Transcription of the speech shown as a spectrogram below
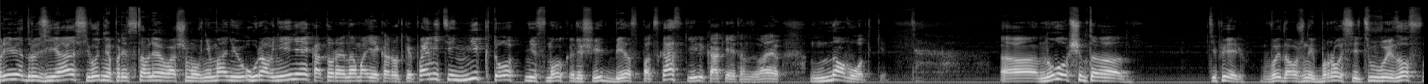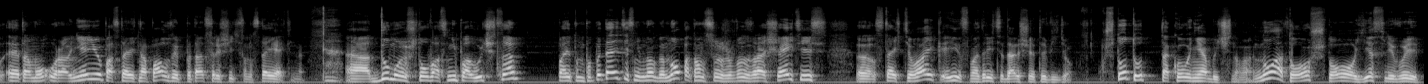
Привет, друзья! Сегодня представляю вашему вниманию уравнение, которое на моей короткой памяти никто не смог решить без подсказки или, как я это называю, наводки. А, ну, в общем-то, теперь вы должны бросить вызов этому уравнению, поставить на паузу и пытаться решить самостоятельно. А, думаю, что у вас не получится, поэтому попытайтесь немного, но потом все же возвращайтесь, э, ставьте лайк и смотрите дальше это видео. Что тут такого необычного? Ну, а то, что если вы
